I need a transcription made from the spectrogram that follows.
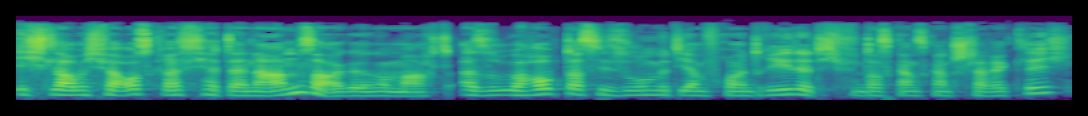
ich glaube, ich wäre ausgerastet, ich hätte eine Ansage gemacht. Also überhaupt, dass sie so mit ihrem Freund redet, ich finde das ganz, ganz schrecklich.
